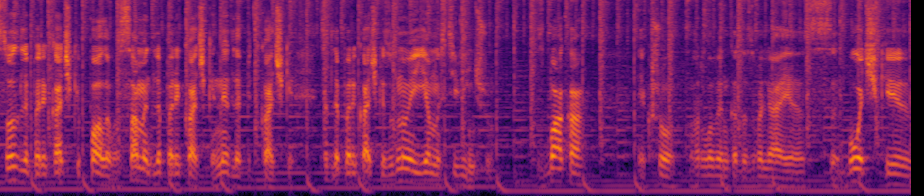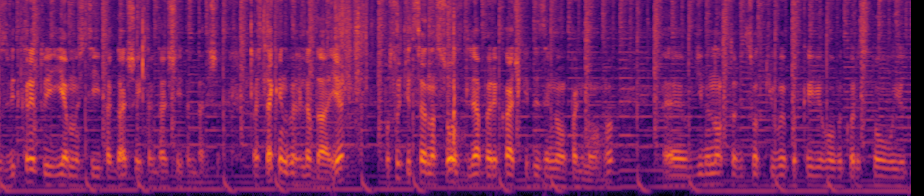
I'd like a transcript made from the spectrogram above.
Насос для перекачки палива. Саме для перекачки, не для підкачки. Це для перекачки з одної ємності в іншу. З бака, якщо горловинка дозволяє, з бочки, з відкритої ємності і так далі. і так далі, і так далі. Ось так він виглядає. По суті, це насос для перекачки дизельного пального. Е, В 90% випадків його використовують.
